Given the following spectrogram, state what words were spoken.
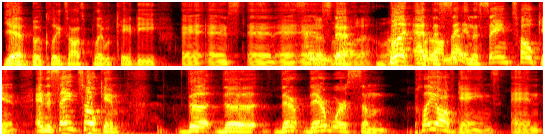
yeah, but Klay Thompson played with KD and and and and, and Steph and Steph. all that, right. But at What the sa- in the same token, and the same token, the the there there were some playoff games and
